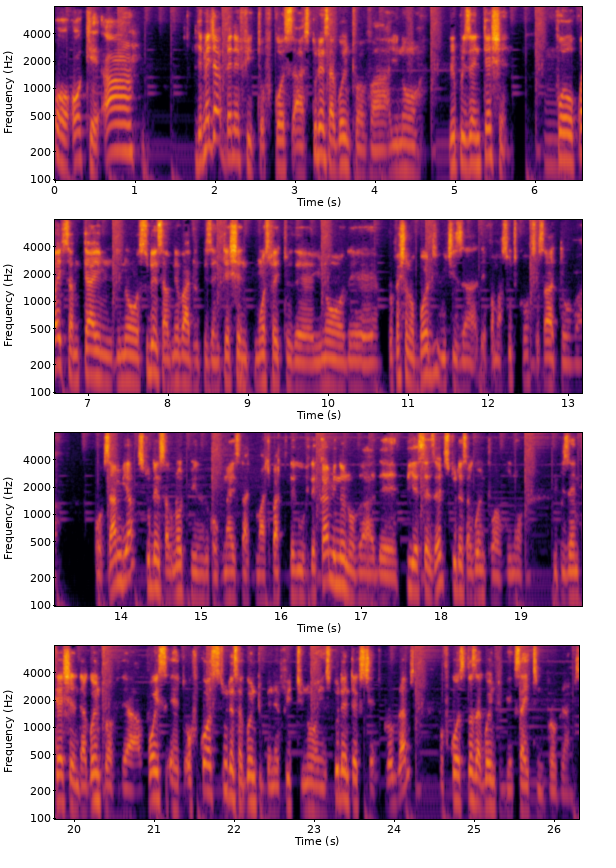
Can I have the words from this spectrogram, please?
Oh, okay. Uh, the major benefit, of course, uh, students are going to have, uh, you know, representation. Mm. For quite some time, you know, students have never had representation, mostly to the, you know, the professional body, which is uh, the Pharmaceutical Society of uh, of Zambia, students have not been recognized that much. But the, with the coming in of uh, the PSSZ, students are going to have, you know, representation. They're going to have their voice. Ed. Of course, students are going to benefit, you know, in student exchange programs. Of course, those are going to be exciting programs.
